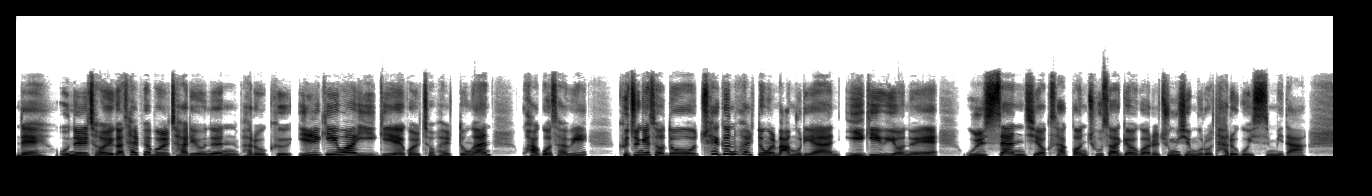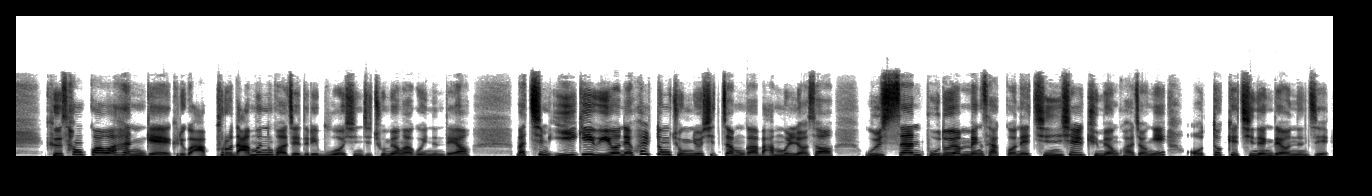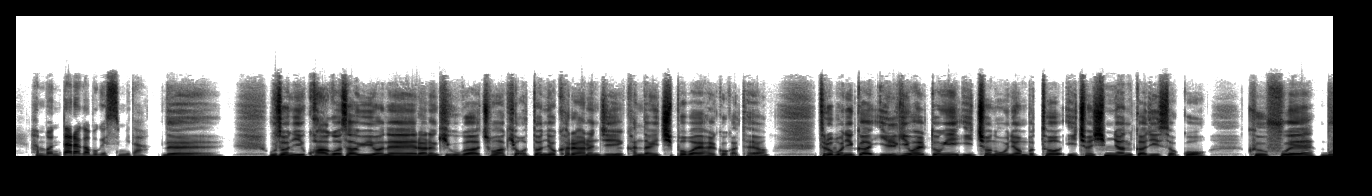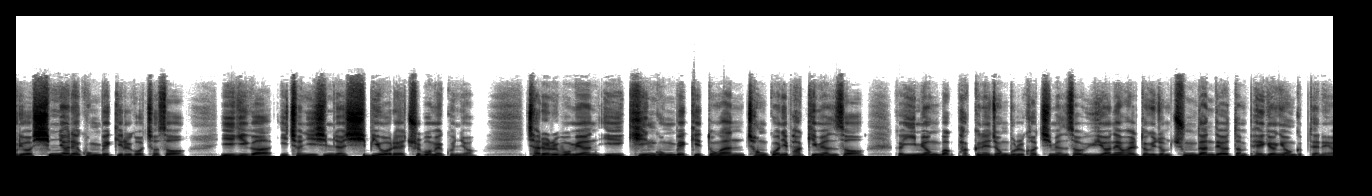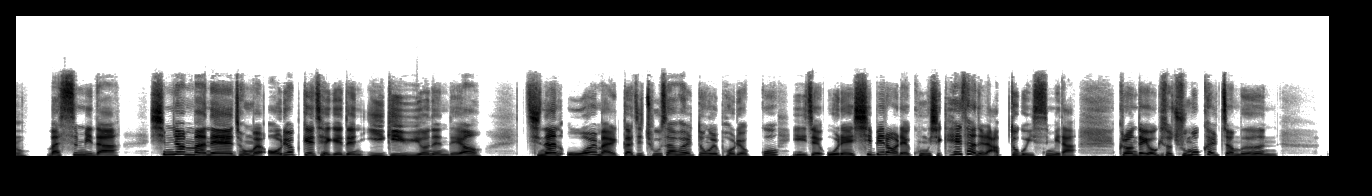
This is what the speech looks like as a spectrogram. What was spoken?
네, 오늘 저희가 살펴볼 자료는 바로 그 1기와 2기에 걸쳐 활동한 과거사위, 그중에서도 최근 활동을 마무리한 2기 위원회의 울산 지역 사건 조사 결과를 중심으로 다루고 있습니다. 그 성과와 한계, 그리고 앞으로 남은 과제들이 무엇인지 조명하고 있는데요. 마침 2기 위원회 활동 종료 시점과 맞물려서 울산 보도연맹 사건의 진실 규명 과정이 어떻게 진행되었는지 한번 따라가 보겠습니다. 네. 우선 이 과거사위원회라는 기구가 정확히 어떤 역할을 하는지 간단히 짚어봐야 할 것 같아요. 들어보니까 일기 활동이 2005년부터 2010년까지 있었고 그 후에 무려 10년의 공백기를 거쳐서 이 기가 2020년 12월에 출범했군요. 자료를 보면 이 긴 공백기 동안 정권이 바뀌면서 그 이명박 박근혜 정부를 거치면서 위원회 활동이 좀 중단되었던 배경이 언급되네요. 맞습니다. 10년 만에 정말 어렵게 재개된 2기 위원회인데요. 지난 5월 말까지 조사 활동을 벌였고 이제 올해 11월에 공식 해산을 앞두고 있습니다. 그런데 여기서 주목할 점은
